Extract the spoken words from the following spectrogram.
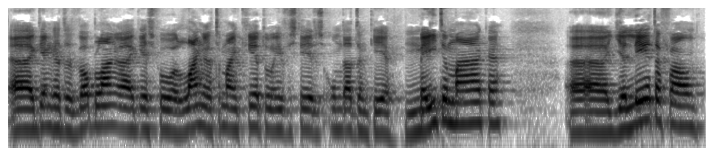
Uh, ik denk dat het wel belangrijk is voor langere termijn crypto-investeerders om dat een keer mee te maken. Uh, je leert ervan.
